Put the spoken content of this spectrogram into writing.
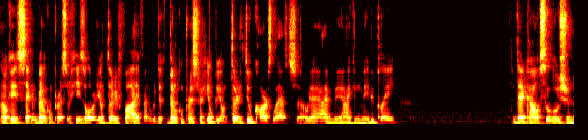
Okay, second Battle Compressor. He's already on 35, and with the Battle Compressor, he'll be on 32 cards left. So yeah, I may I can maybe play deck out solution.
